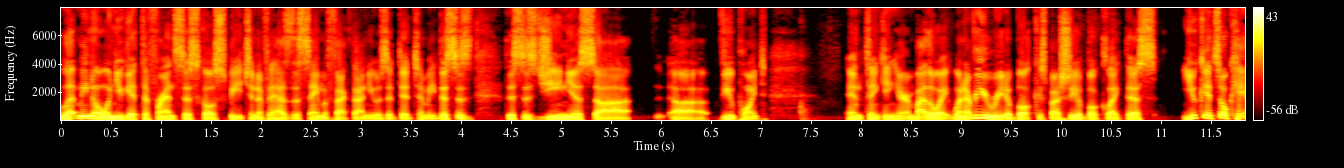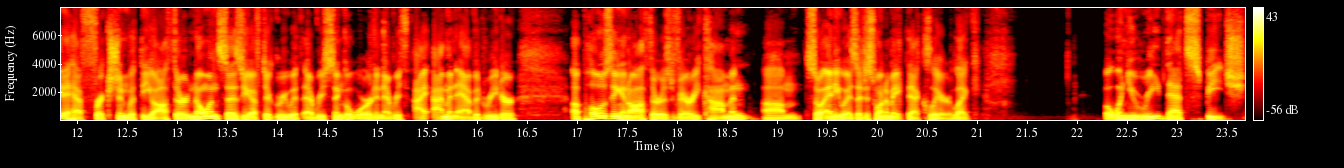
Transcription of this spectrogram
"Let me know when you get to Francisco's speech and if it has the same effect on you as it did to me." This is this is genius uh, uh, viewpoint and thinking here. And by the way, whenever you read a book, especially a book like this, you it's okay to have friction with the author. No one says you have to agree with every single word and every. I, am an avid reader. Opposing an author is very common. Um, so, anyways, I just want to make that clear. Like, but when you read that speech,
